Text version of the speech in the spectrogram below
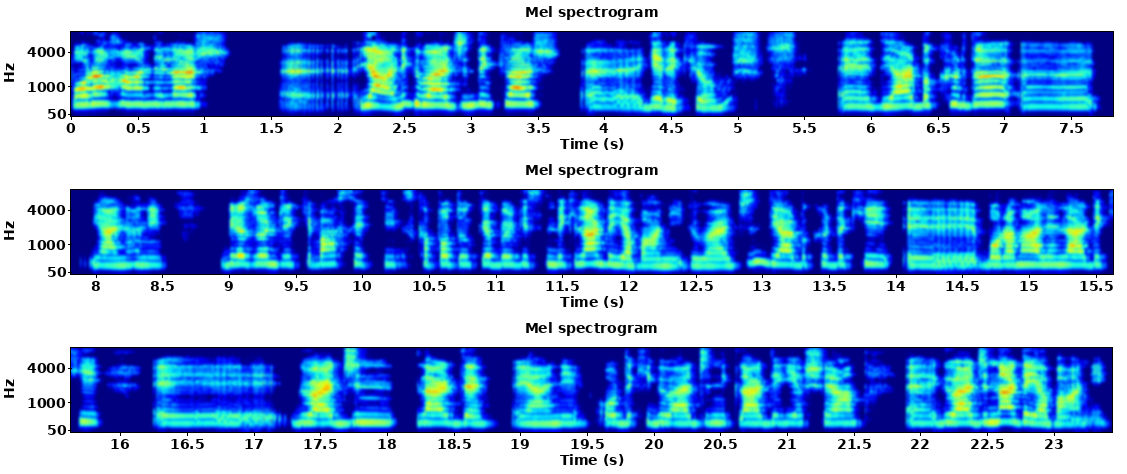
borahaneler e, yani güvercinlikler e, gerekiyormuş. E, Diyarbakır'da e, yani hani biraz önceki bahsettiğimiz Kapadokya bölgesindekiler de yabani güvercin. Diyarbakır'daki e, boranhanelerdeki e, güvercinler yani oradaki güvercinliklerde yaşayan e, güvercinler de yabani.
